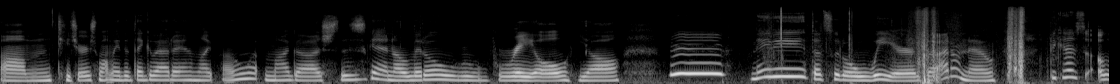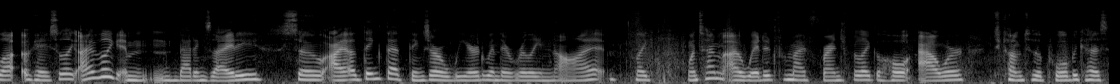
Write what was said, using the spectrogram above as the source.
um, teachers want me to think about it, and I'm like, oh my gosh, this is getting a little real, y'all. Mm, maybe that's a little weird, but I don't know. Because a lot, okay, so like I have like bad anxiety, so I think that things are weird when they're really not. Like one time I waited for my friend for like a whole hour to come to the pool because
